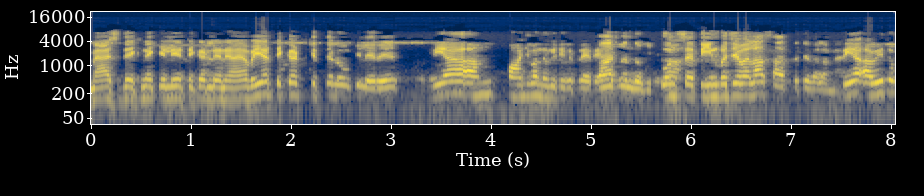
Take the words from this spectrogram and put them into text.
मैच देखने के लिए टिकट लेने आए हैं। भैया टिकट कितने लोगों की ले रहे हैं? भैया हम पाँच बंदों की टिकट ले रहे हैं। पाँच बंदों की। कौन से? तीन बजे वाला सात बजे वाला मैच भैया अभी तो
